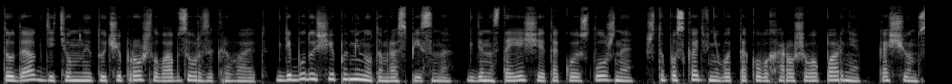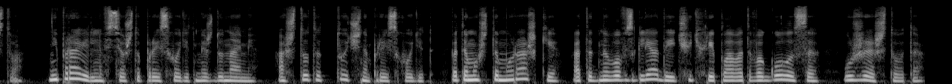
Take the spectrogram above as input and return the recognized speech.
туда, где темные тучи прошлого обзор закрывают, где будущее по минутам расписано, где настоящее такое сложное, что пускать в него такого хорошего парня — кощунство. Неправильно все, что происходит между нами, а что-то точно происходит, потому что мурашки от одного взгляда и чуть хрипловатого голоса уже что-то.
